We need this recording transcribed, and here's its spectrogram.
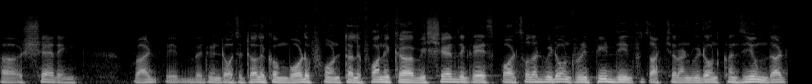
uh, sharing, right? We, between Deutsche Telekom, Vodafone, Telefonica, we share the gray spots so that we don't repeat the infrastructure and we don't consume that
